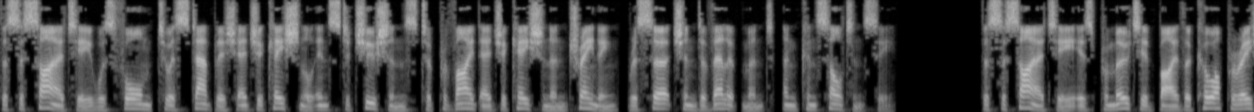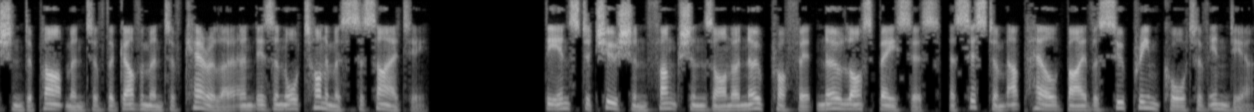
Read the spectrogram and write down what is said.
The society was formed to establish educational institutions to provide education and training, research and development, and consultancy. The society is promoted by the Cooperation Department of the Government of Kerala and is an autonomous society. The institution functions on a no-profit no-loss basis, a system upheld by the Supreme Court of India.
